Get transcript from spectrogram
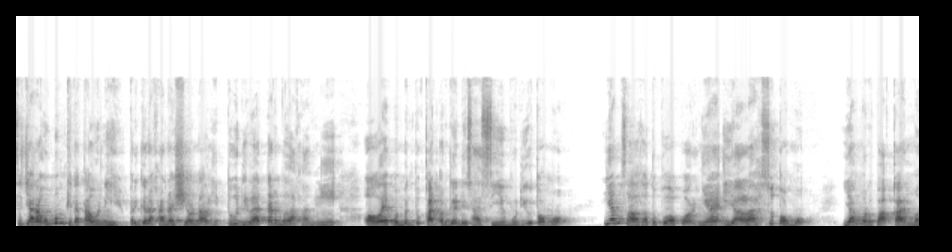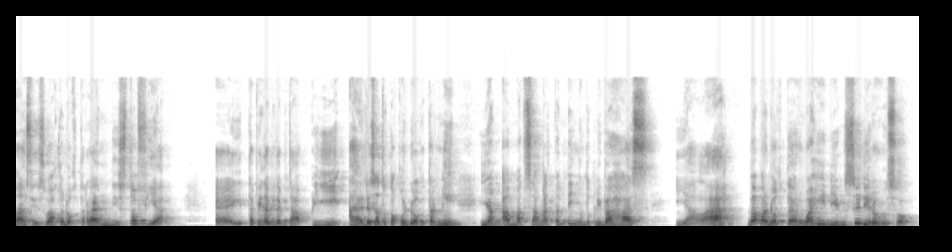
Secara umum kita tahu nih, pergerakan nasional itu dilatar belakangi oleh pembentukan organisasi Budi Utomo yang salah satu pelopornya ialah Sutomo, yang merupakan mahasiswa kedokteran di Stovia. Eh, tapi, tapi, tapi, tapi, ada satu tokoh dokter nih yang amat sangat penting untuk dibahas. Ialah Bapak Dokter Wahidin Sudirohuso.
